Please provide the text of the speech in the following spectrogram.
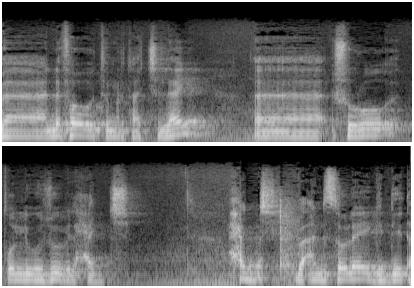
بلفوت مرتاج لي شروط لوجوب الحج ሐጅ በአንድ ሰው ላይ ግዴታ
